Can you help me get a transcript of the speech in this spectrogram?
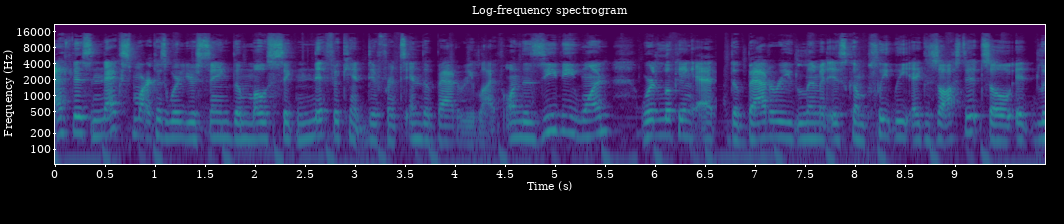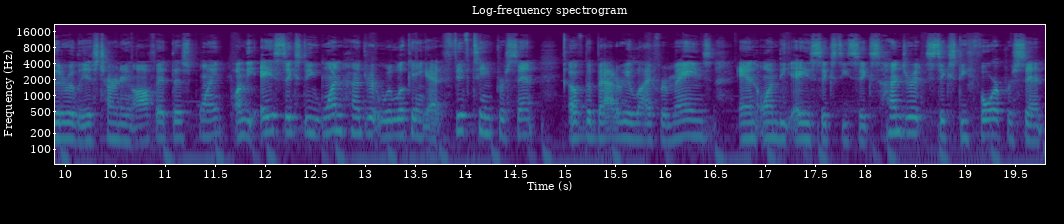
At this next mark is where you're seeing the most significant difference in the battery life. On the ZV-1, we're looking at the battery limit is completely exhausted, so it literally is turning off at this point. On the A6100, we're looking at 15 15% of the battery life remains, and on the A6600, 64%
